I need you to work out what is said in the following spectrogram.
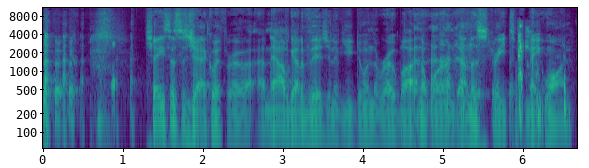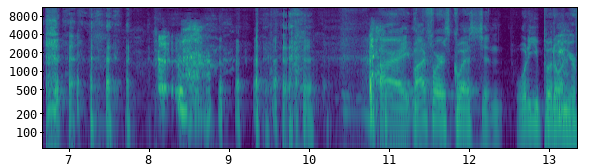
Chase, this is Jack Withrow. I, now I've got a vision of you doing the robot and the worm down the streets of Matewan. All right, my first question: What do you put on your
